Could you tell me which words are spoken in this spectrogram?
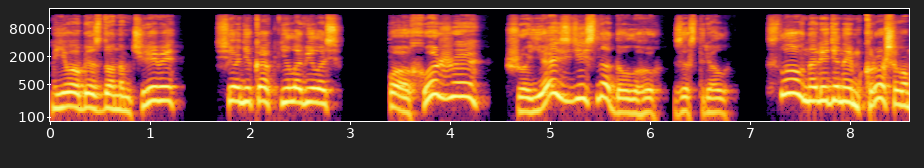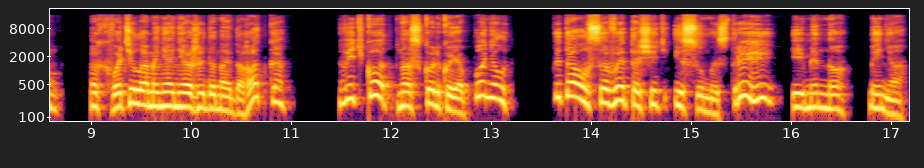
в его бездонном чреве, все никак не ловилась. Похоже, что я здесь надолго застрял. Словно ледяным крошевом охватила меня неожиданная догадка, ведь кот, насколько я понял, пытался вытащить из сумы стриги именно меня.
